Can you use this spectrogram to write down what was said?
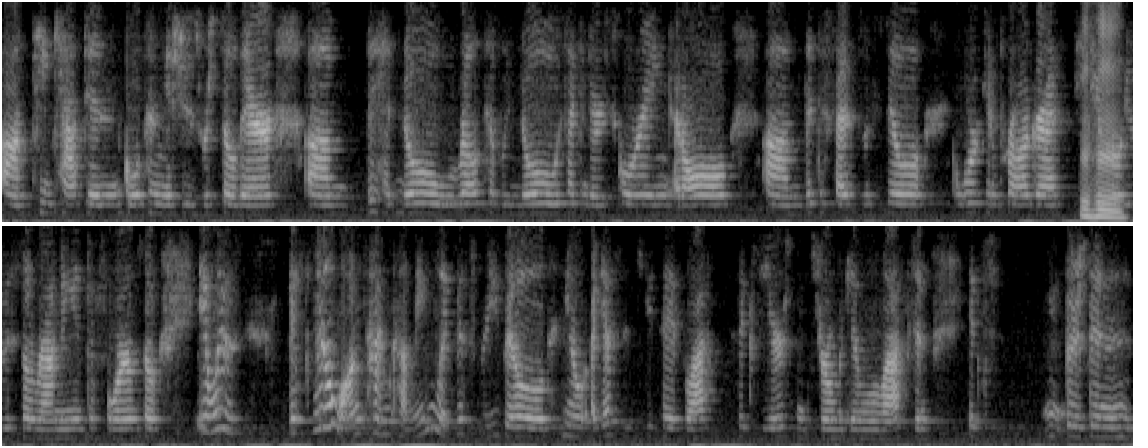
um, team captain. Goaltending issues were still there. Um, they had no, relatively no secondary scoring at all. Um, the defense was still a work in progress. Mm-hmm. He was still rounding into form. So it was. It's been a long time coming. Like this rebuild, you know, I guess you could say it's the last six years since Jarome Iginla left, and it's there's been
